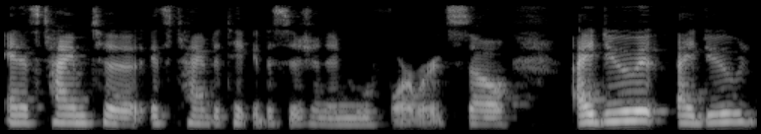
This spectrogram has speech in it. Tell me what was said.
and it's time to it's time to take a decision and move forward. So i do i do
